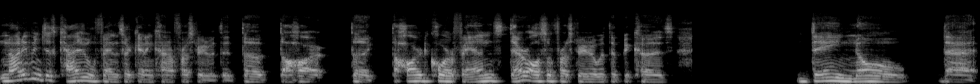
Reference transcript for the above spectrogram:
not even just casual fans are getting kind of frustrated with it. The the hard the the hardcore fans they're also frustrated with it because they know that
